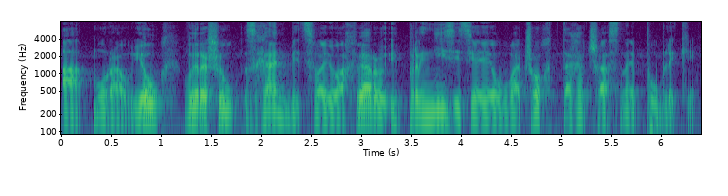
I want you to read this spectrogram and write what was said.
А мураўёў вырашыў зганьбіць сваю ахвяру і прынізіць яе ў вачох тагачаснай публікі.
